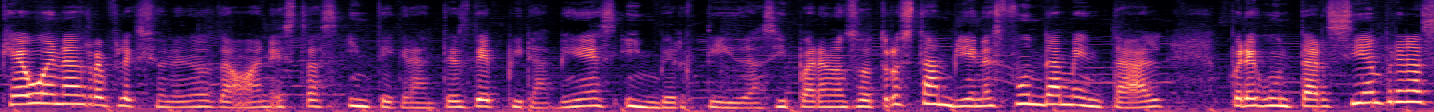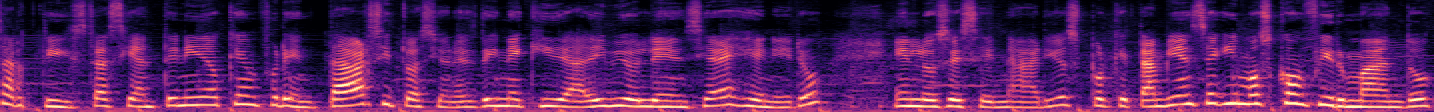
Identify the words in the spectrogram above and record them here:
Qué buenas reflexiones nos daban estas integrantes de pirámides invertidas y para nosotros también es fundamental preguntar siempre a las artistas si han tenido que enfrentar situaciones de inequidad y violencia de género en los escenarios porque también seguimos confirmando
